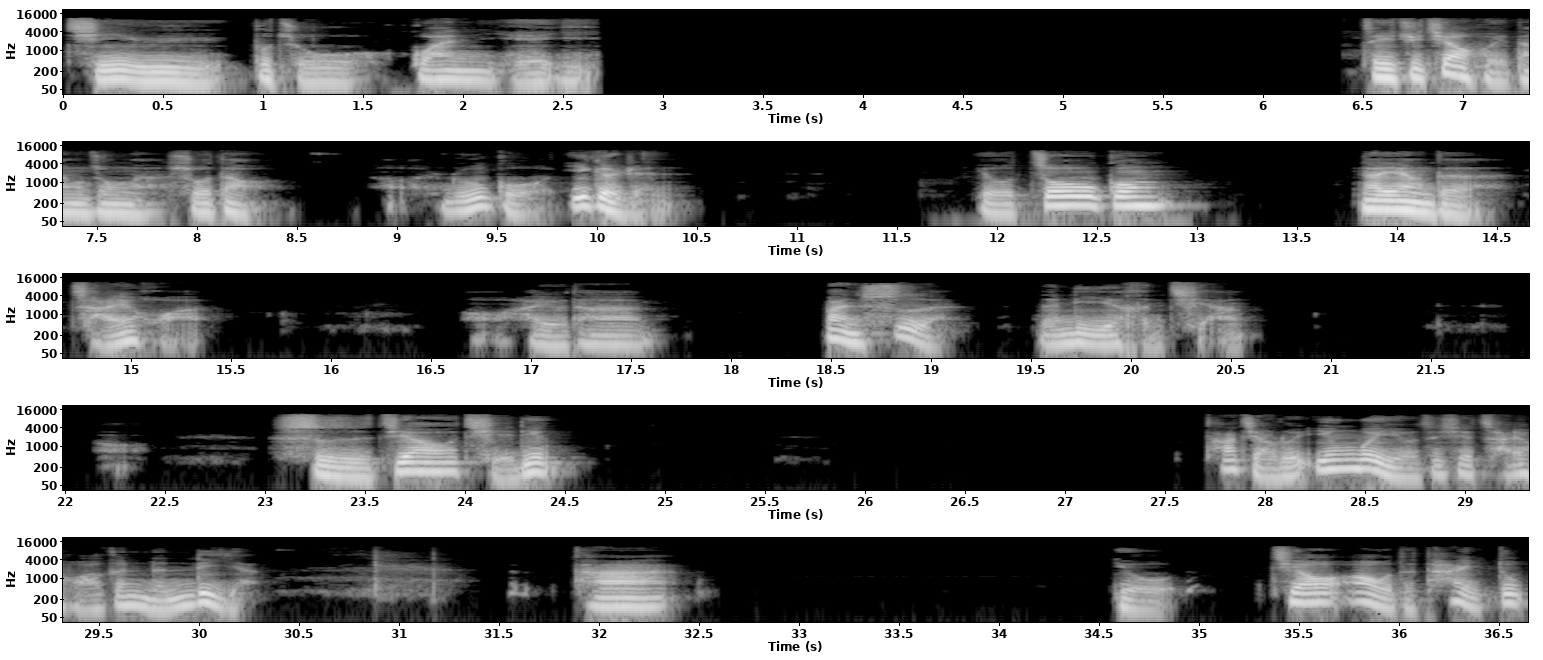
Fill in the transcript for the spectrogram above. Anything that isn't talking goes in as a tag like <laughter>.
其余不足观也已。”这一句教诲当中啊，说到啊，如果一个人有周公那样的才华，哦，还有他。办事啊，能力也很强，啊，使教且令。他假如因为有这些才华跟能力呀，他有骄傲的态度，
